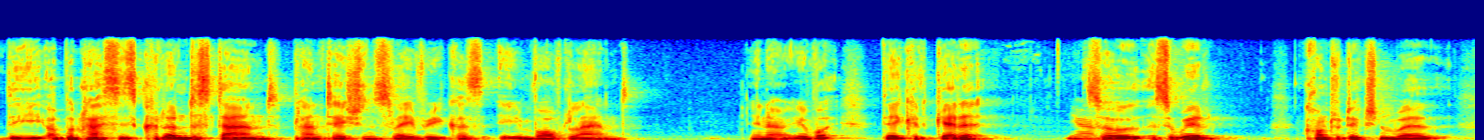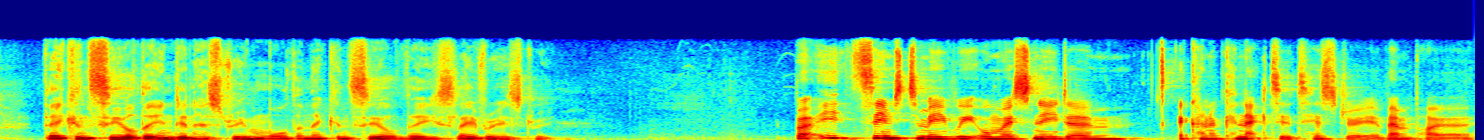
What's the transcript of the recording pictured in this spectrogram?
the upper classes could understand plantation slavery because it involved land. You know, it, they could get it. Yeah. So it's a weird contradiction where they conceal the Indian history more than they conceal the slavery history. But it seems to me we almost need um, a kind of connected history of empire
